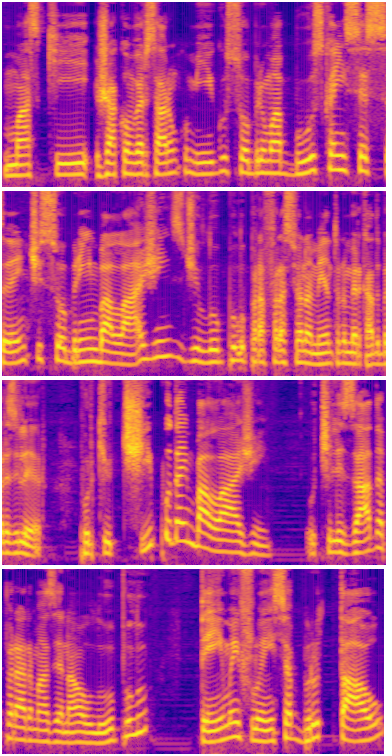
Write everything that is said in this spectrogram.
mas que já conversaram comigo sobre uma busca incessante sobre embalagens de lúpulo para fracionamento no mercado brasileiro. Porque o tipo da embalagem utilizada para armazenar o lúpulo tem uma influência brutal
